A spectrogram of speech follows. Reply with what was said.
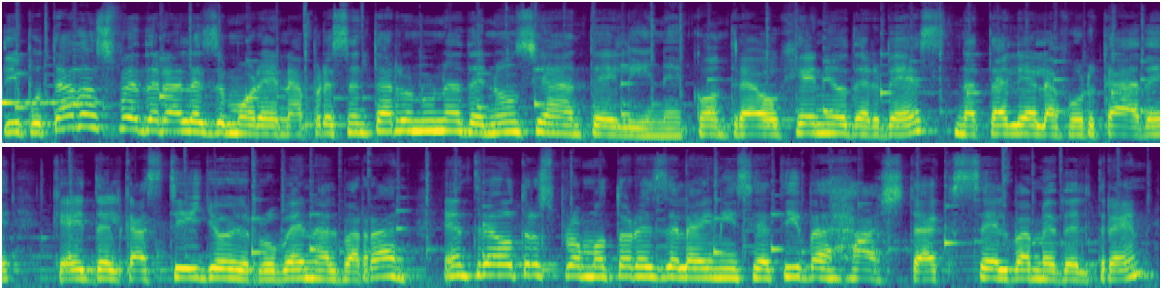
Diputados federales de Morena presentaron una denuncia ante el INE contra Eugenio Derbez, Natalia Lafourcade, Kate del Castillo y Rubén Albarrán, entre otros promotores de la iniciativa hashtag Sélvame del tren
